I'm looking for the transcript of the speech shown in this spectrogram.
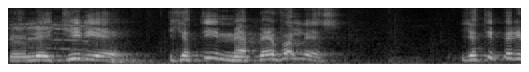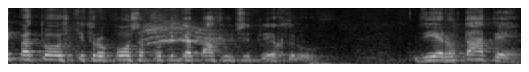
και λέει Κύριε γιατί με απέβαλες; Γιατί περιπατώ σκυθροπός από την κατάθλιψη του εχθρού; Διερωτάτε.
